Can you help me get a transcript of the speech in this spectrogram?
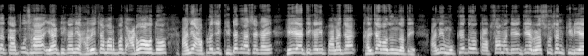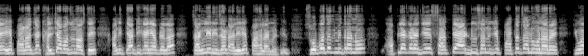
तर कापूस हा या ठिकाणी हवेच्या मार्फत आडवा होतो आणि आपलं जे कीटकनाशक आहे हे या ठिकाणी पानाच्या खालच्या बाजून जाते. आणि मुख्यतः कापसामध्ये जे रस शोषण किडी आहे हे पानाच्या खालच्या बाजून असते. आणि त्या ठिकाणी आपल्याला चांगले रिझल्ट आलेले पाहायला मिळतील. सोबतच मित्रांनो आपल्याकडे जे सात ते आठ दिवसानं जे पातं चालू होणार आहे किंवा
